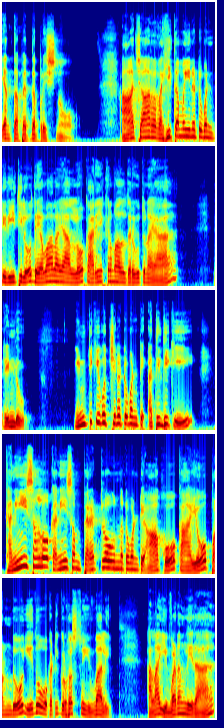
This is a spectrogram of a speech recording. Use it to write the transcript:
ఎంత పెద్ద ప్రశ్న. ఆచారరహితమైనటువంటి రీతిలో దేవాలయాల్లో కార్యక్రమాలు జరుగుతున్నాయా? రెండు ఇంటికి వచ్చినటువంటి అతిథికి కనీసంలో కనీసం పెరట్లో ఉన్నటువంటి ఆకో కాయో పండో ఏదో ఒకటి గృహస్థు ఇవ్వాలి. అలా ఇవ్వడం లేదా?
